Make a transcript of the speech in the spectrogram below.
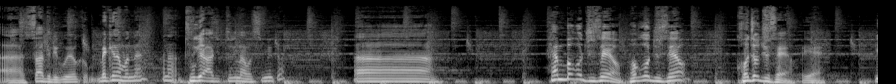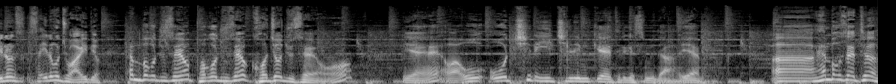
아, 쏴드리고요. 몇 개 남았나요? 하나, 두 개 아직 두 개 남았습니까? 아, 햄버거 주세요. 버거 주세요. 거저 주세요. 예. 이런 이런 거 좋아 아이디어. 햄버거 주세요. 버거 주세요. 거저 주세요. 예. 5727님께 드리겠습니다. 예. 아, 햄버거 세트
